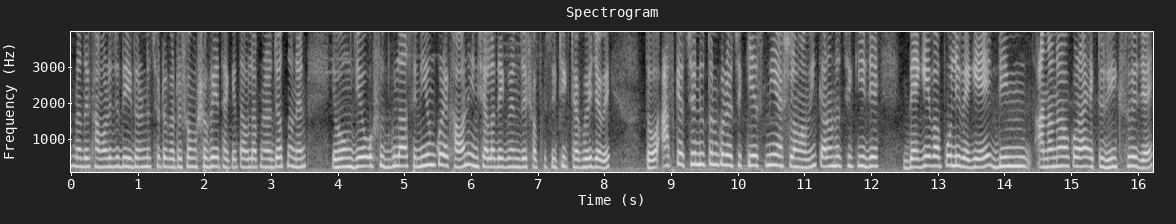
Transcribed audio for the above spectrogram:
আপনাদের খামারে যদি এই ধরনের ছোটোখাটো সমস্যা হয়ে থাকে, তাহলে আপনারা যত্ন নেন এবং যে ওষুধগুলো আছে নিয়ম করে খাওয়ান, ইনশাল্লাহ দেখবেন যে সব কিছুই ঠিকঠাক হয়ে যাবে। তো আজকে হচ্ছে নতুন করে হচ্ছে কেস নিয়ে আসলাম আমি। কারণ হচ্ছে কি যে, ব্যাগে বা পলি ব্যাগে ডিম আনা নেওয়া করা একটা রিস্ক হয়ে যায়।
